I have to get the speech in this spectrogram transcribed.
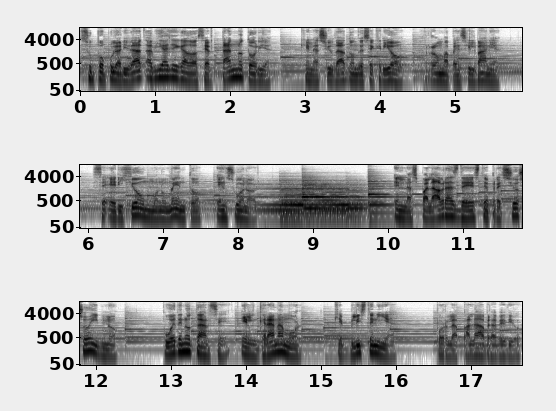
su popularidad había llegado a ser tan notoria que en la ciudad donde se crió, Roma, Pensilvania, se erigió un monumento en su honor. En las palabras de este precioso himno puede notarse el gran amor que Bliss tenía por la palabra de Dios.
